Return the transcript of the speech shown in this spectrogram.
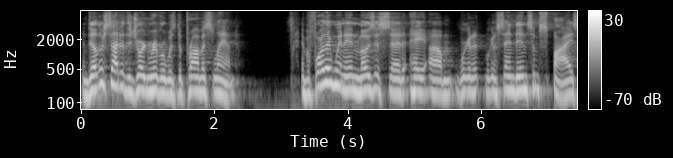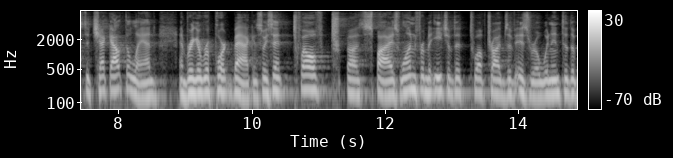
And the other side of the Jordan River was the promised land. And before they went in, Moses said, Hey, um, we're going we're gonna send in some spies to check out the land and bring a report back. And so he sent 12 uh, spies, one from each of the 12 tribes of Israel, went into the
